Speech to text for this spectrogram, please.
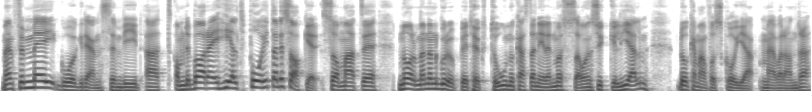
Men för mig går gränsen vid att om det bara är helt påhittade saker, som att eh, norrmännen går upp i ett högt torn och kastar ner en mössa och en cykelhjälm, då kan man få skoja med varandra.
